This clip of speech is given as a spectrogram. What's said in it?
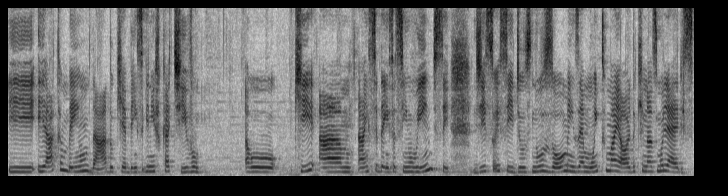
E, e há também um dado que é bem significativo. O, que a, a incidência, assim, o índice de suicídios nos homens é muito maior do que nas mulheres.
